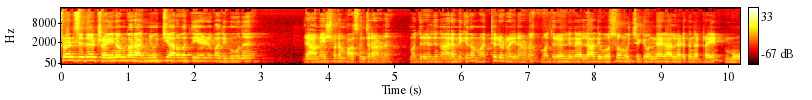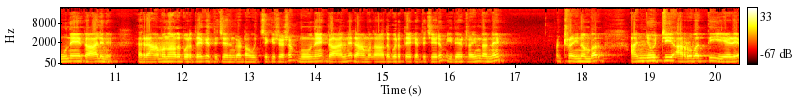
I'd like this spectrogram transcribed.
ഫ്രണ്ട്സ് ഇത് ട്രെയിൻ നമ്പർ അഞ്ഞൂറ്റി അറുപത്തിയേഴ് പതിമൂന്ന് രാമേശ്വരം പാസഞ്ചറാണ് മധുരയിൽ നിന്ന് ആരംഭിക്കുന്ന മറ്റൊരു ട്രെയിനാണ് മധുരയിൽ നിന്ന് എല്ലാ ദിവസവും ഉച്ചയ്ക്ക് ഒന്നേ കാലിന് എടുക്കുന്ന ട്രെയിൻ മൂന്നേ കാലിന് രാമനാഥപുരത്തേക്ക് എത്തിച്ചേരും. കേട്ടോ ഉച്ചയ്ക്ക് ശേഷം മൂന്നേ കാലിന് രാമനാഥപുരത്തേക്ക് എത്തിച്ചേരും. ഇതേ ട്രെയിൻ തന്നെ ട്രെയിൻ നമ്പർ അഞ്ഞൂറ്റി അറുപത്തി ഏഴ്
